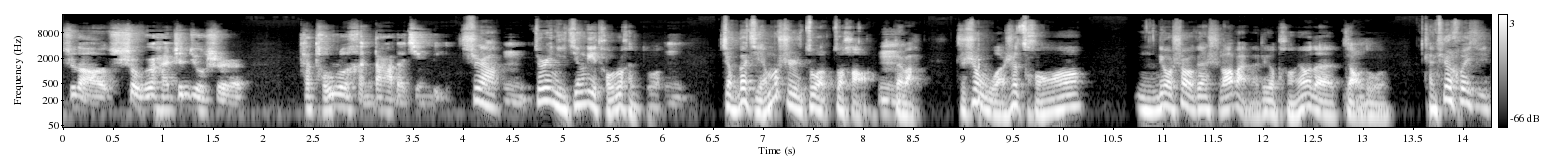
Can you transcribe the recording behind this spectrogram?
指导，瘦哥还真就是他投入了很大的精力。是啊，嗯就是你精力投入很多，嗯，整个节目是做做好，嗯对吧？只是我是从嗯六兽跟石老板的这个朋友的角度，肯定会去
